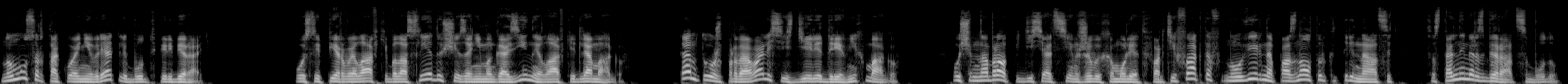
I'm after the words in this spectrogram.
но мусор такой они вряд ли будут перебирать. После первой лавки была следующая, за ней магазины и лавки для магов. Там тоже продавались изделия древних магов. В общем, набрал 57 живых амулетов-артефактов, но уверенно познал только 13, с остальными разбираться буду.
